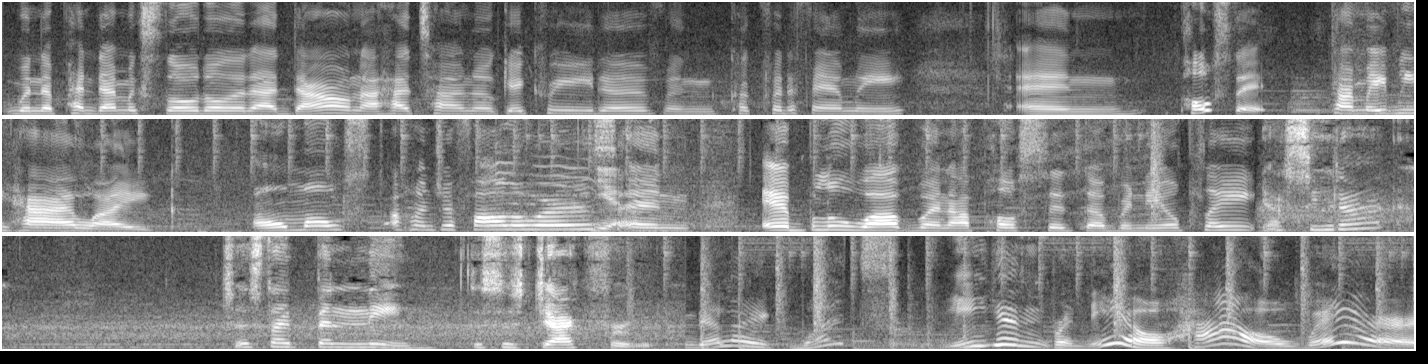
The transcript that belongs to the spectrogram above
When the pandemic slowed all of that down, I had time to get creative and cook for the family and post it. I maybe had like almost 100 followers, Yeah. and it blew up when I posted the pernil plate. Y'all see that? Just like pernil. This is jackfruit. They're like, what? Vegan pernil? How? Where?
